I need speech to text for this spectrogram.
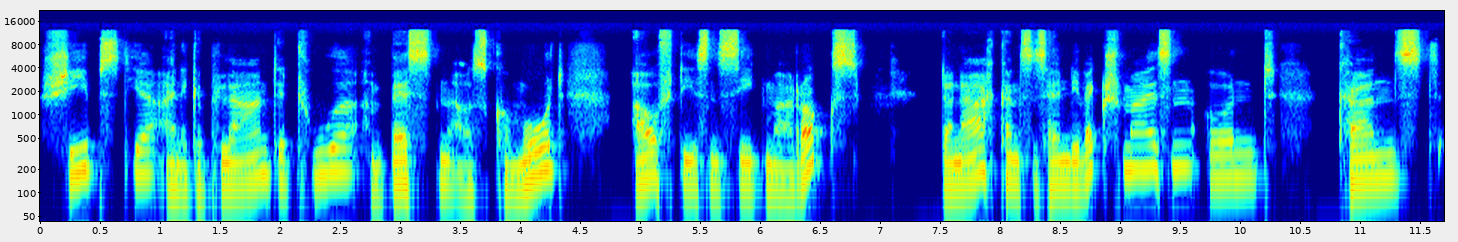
schiebst dir eine geplante Tour, am besten aus Komoot, auf diesen Sigma Rocks. Danach kannst du das Handy wegschmeißen und kannst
